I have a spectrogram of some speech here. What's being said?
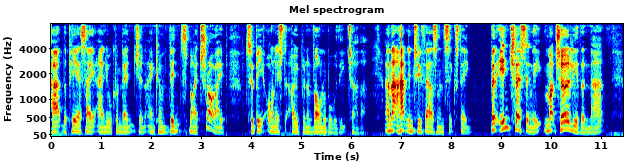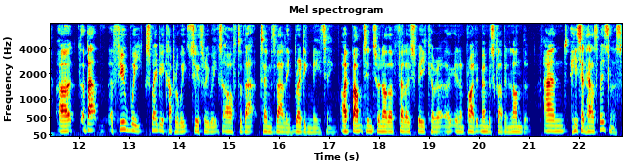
at the PSA annual convention and convince my tribe to be honest, open, and vulnerable with each other. And that happened in 2016. But interestingly, much earlier than that, uh, about a few weeks, maybe a couple of weeks, two or three weeks after that Thames Valley Reading meeting, I bumped into another fellow speaker in a private members club in London. And he said, How's business?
